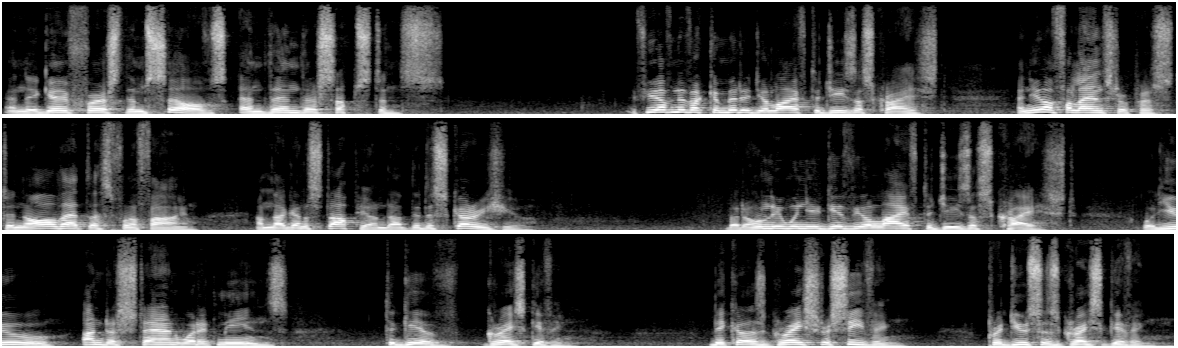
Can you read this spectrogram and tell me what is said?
And they gave first themselves and then their substance. If you have never committed your life to Jesus Christ, and you're a philanthropist and all that, that's fine. I'm not going to stop you. I'm not to discourage you. But only when you give your life to Jesus Christ will you understand what it means to give grace giving. Because grace receiving produces grace giving.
